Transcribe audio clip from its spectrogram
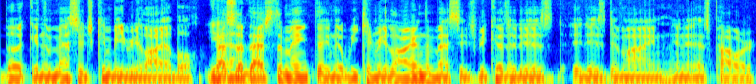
book and the message can be reliable. Yeah. That's the that's the main thing that we can rely on the message because it is it is divine and it has power.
